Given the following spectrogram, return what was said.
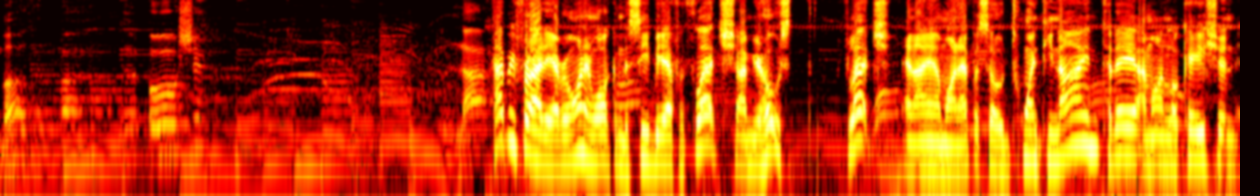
Mother, Mother Ocean. Happy Friday, everyone, and welcome to CBF with Fletch. I'm your host, Fletch, and I am on episode 29. Today I'm on location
